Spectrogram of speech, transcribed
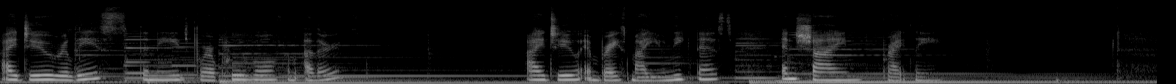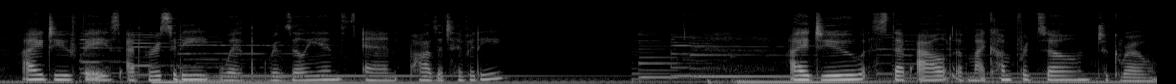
I do release the need for approval from others. I do embrace my uniqueness and shine brightly. I do face adversity with resilience and positivity. I do step out of my comfort zone to grow.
